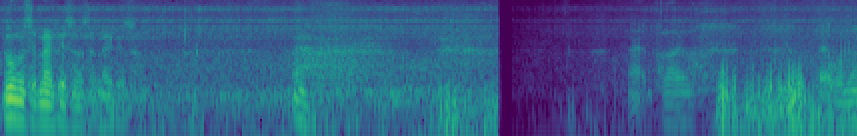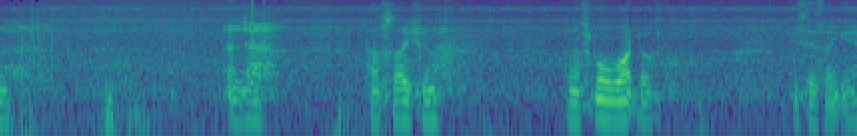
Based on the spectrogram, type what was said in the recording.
The woman's Americans and Americans. That plover that woman and uh, Alsatian and a small white dog. He says thank you.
